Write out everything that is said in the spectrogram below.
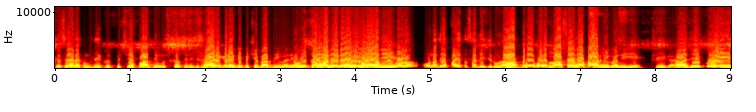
ਕਿਸੇ ਰਕਮ ਦੀ ਕੋਈ ਪਿੱਛੇ ਭਾਰ ਦੀ ਮੁਸ਼ਕਲ ਤੇ ਨਹੀਂ ਸਾਰੀ ਗਾਰੰਟੀ ਪਿੱਛੇ ਭਰਦੀ ਮੈਂ ਦੀ। ਨੇ। ਆਪਣੇ ਕੋਲ ਉਹਨਾਂ ਦੀ ਆਪਾਂ ਇਹ ਤਸੱਲੀ ਜ਼ਰੂਰ। ਆਪਣੇ ਕੋਲ ਮਾਸੇ ਨਾਲ ਭਾਰ ਨਹੀਂ ਪਾਉਂਦੀ ਜੀ ਠੀਕ ਆ। ਹਾਂਜੀ ਕੋਈ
